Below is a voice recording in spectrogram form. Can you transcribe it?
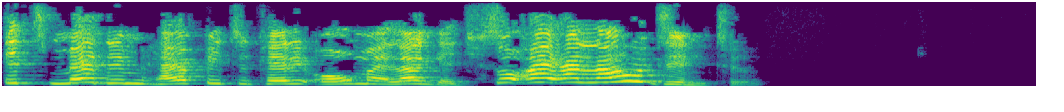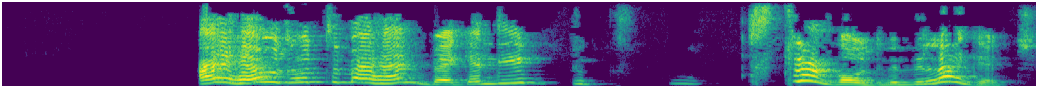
it made him happy to carry all my luggage. So I allowed him to. I held on to my handbag and he struggled with the luggage.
